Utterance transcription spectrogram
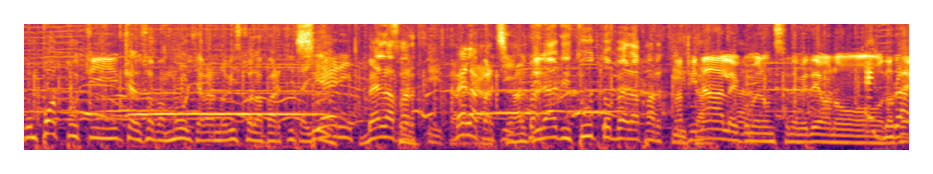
un po' tutti cioè insomma molti avranno visto la partita Sì, ieri bella Sì. partita. bella ragazzi, partita Al di là di tutto, bella partita. La finale come non se ne vedevano è da durata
